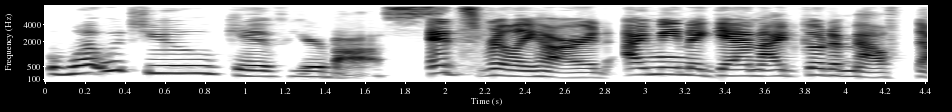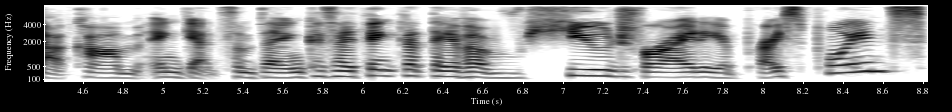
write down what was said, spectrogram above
What would you give your boss? It's really hard. I mean, again, I'd go to mouth.com and get something because I think that they have a huge variety of price points.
